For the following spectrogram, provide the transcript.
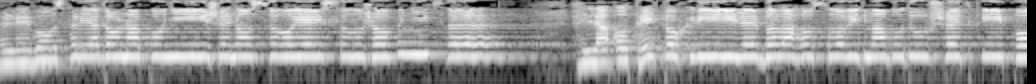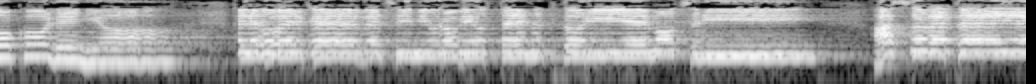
lebo zhliadol na poníženosť svojej služobnice. Hľa o tejto chvíle blahosloviť ma budú všetky pokolenia lebo veľké veci mi urobil ten, ktorý je mocný a sveté je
